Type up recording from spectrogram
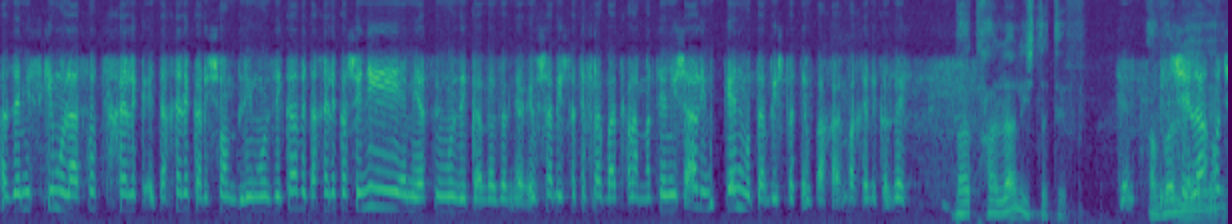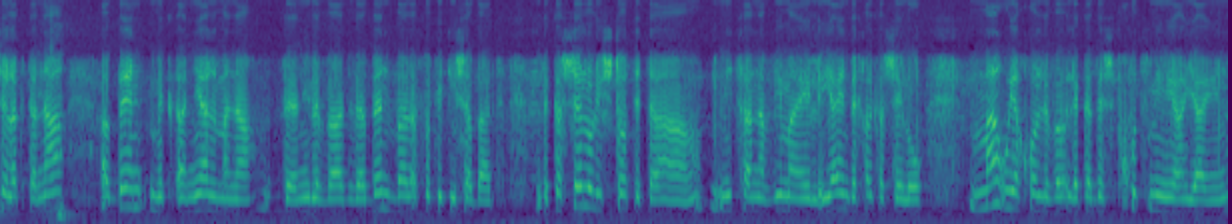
אז הם הסכימו לעשות את החלק הראשון בלי מוזיקה, ואת החלק השני הם יעשו עם מוזיקה, ואז אפשר להשתתף רק בהתחלה. אמרתי, אני אשאל אם כן מותר להשתתף בחלק הזה. בהתחלה להשתתף. כן. אבל... שאלה, עוד שאלה קטנה. הבן, אני אלמנה ואני לבד, והבן בא לעשות איתי שבת, וקשה לו לשתות את המיץ הענבים האלה, יין בכלל קשה לו. מה הוא יכול לקדש חוץ מהיין?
